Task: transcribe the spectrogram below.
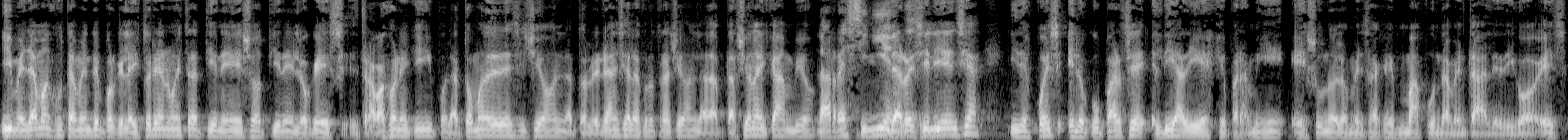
Y me llaman justamente porque la historia nuestra tiene eso, tiene lo que es el trabajo en equipo, la toma de decisión, la tolerancia a la frustración, la adaptación al cambio, La resiliencia. la resiliencia y después el ocuparse el día a día, que para mí es uno de los mensajes más fundamentales. Digo, es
